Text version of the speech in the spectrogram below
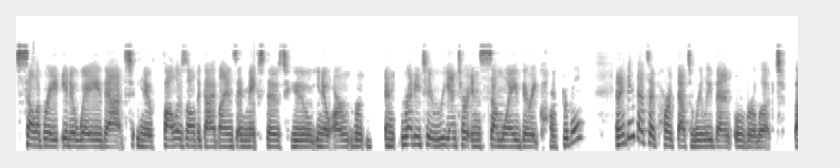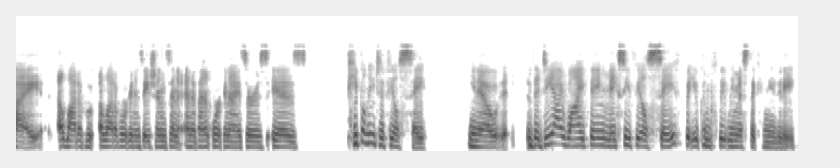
celebrate in a way that, you know, follows all the guidelines and makes those who, you know, are re- ready to re-enter in some way very comfortable. And I think that's a part that's really been overlooked by a lot of a lot of organizations and, and event organizers is people need to feel safe. You know, the DIY thing makes you feel safe, but you completely miss the community.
